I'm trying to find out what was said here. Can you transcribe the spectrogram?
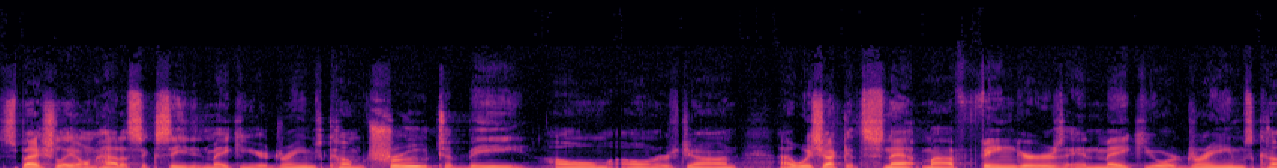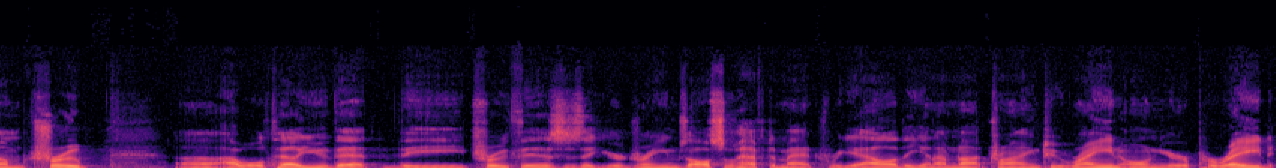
especially on how to succeed in making your dreams come true to be homeowners? John, I wish I could snap my fingers and make your dreams come true. Uh, I will tell you that the truth is is that your dreams also have to match reality, and I'm not trying to rain on your parade.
